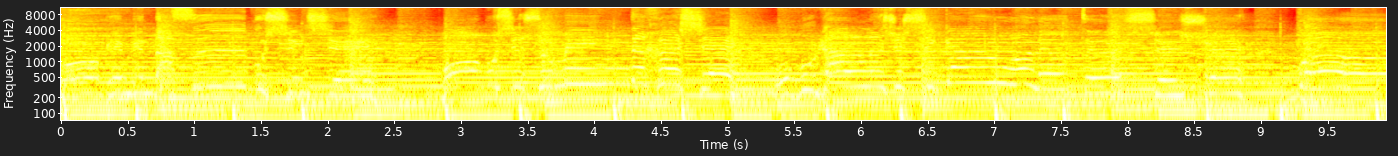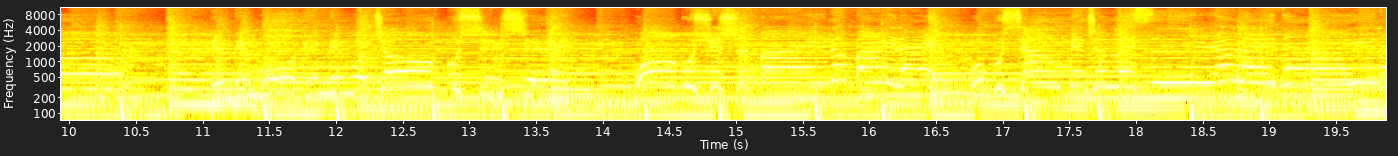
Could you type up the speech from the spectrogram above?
我偏偏打死不信邪，我不信宿命的和谐，我不让冷血吸干我流的鲜血。哦，偏偏我偏偏我就不信邪，我不学失败的败类，我不想变成类似人类的异类。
